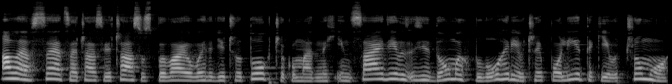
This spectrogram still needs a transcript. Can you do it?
Але все це час від часу спливає у вигляді чуток чи кумедних інсайдів з відомих блогерів чи політиків. Чому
